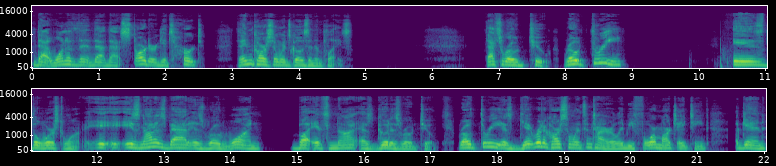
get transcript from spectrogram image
that one of the that that starter gets hurt, then Carson Wentz goes in and plays. That's road 2. Road 3 is the worst one. It is not as bad as Road 1, but it's not as good as Road 2. Road 3 is get rid of Carson Wentz entirely before March 18th. Again,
